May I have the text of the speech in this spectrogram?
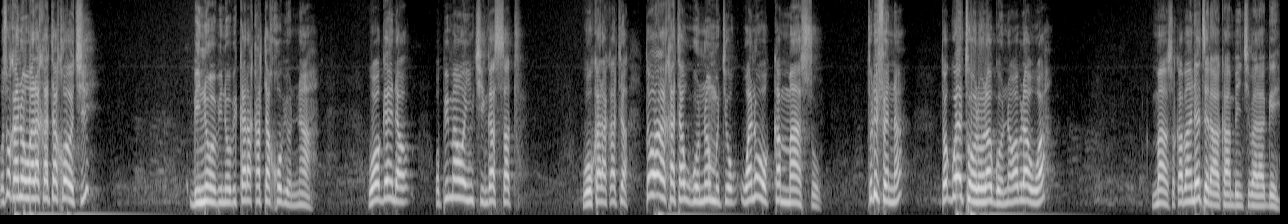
osooka n'owalakatako ki? Bino bino bikalakatako byonna. Wogenda opimawo inki nga ssatu wokalakata towalakata gwonna omuti wano wokka mu maaso tuli fenna togwetoloola gwonna wabula wa maaso kabandetera akambe nkibalage.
